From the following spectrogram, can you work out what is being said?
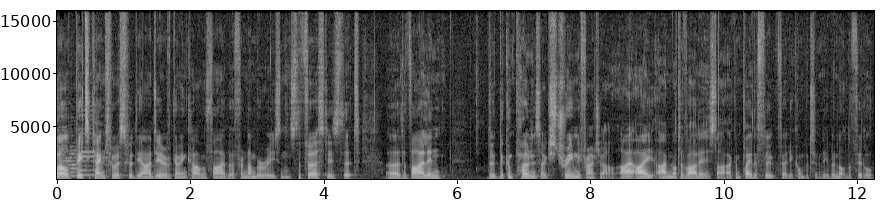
Well, Peter came to us with the idea of going carbon fibre for a number of reasons. The first is that uh, the violin, the, the, components are extremely fragile. I, am not a violinist. I, I, can play the flute fairly competently, but not the fiddle.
